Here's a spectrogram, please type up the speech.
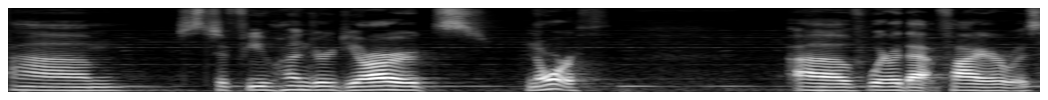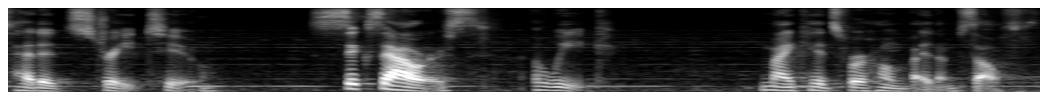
um, just a few hundred yards north of where that fire was headed straight to. Six hours a week, my kids were home by themselves.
